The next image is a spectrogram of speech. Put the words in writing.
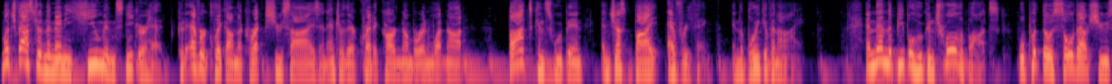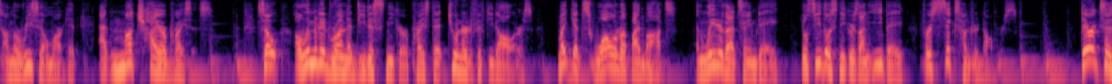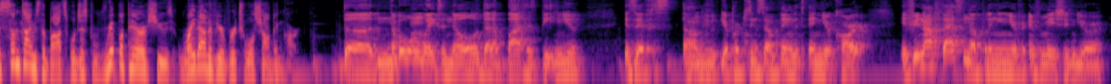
Much faster than any human sneakerhead could ever click on the correct shoe size and enter their credit card number and whatnot, bots can swoop in and just buy everything in the blink of an eye. And then the people who control the bots will put those sold out shoes on the resale market at much higher prices. So, a limited run Adidas sneaker priced at $250 might get swallowed up by bots, and later that same day, you'll see those sneakers on eBay for $600. Derek says sometimes the bots will just rip a pair of shoes right out of your virtual shopping cart. The number one way to know that a bot has beaten you is if um, you're purchasing something that's in your cart. If you're not fast enough putting in your information, your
